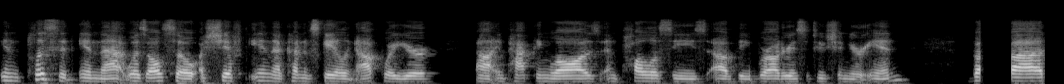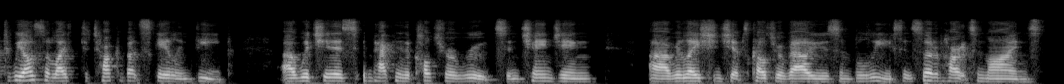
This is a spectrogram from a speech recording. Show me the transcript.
implicit in that was also a shift in that kind of scaling up where you're uh, impacting laws and policies of the broader institution you're in. But we also like to talk about scaling deep, uh, which is impacting the cultural roots and changing uh, relationships, cultural values, and beliefs. It's sort of hearts and minds.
